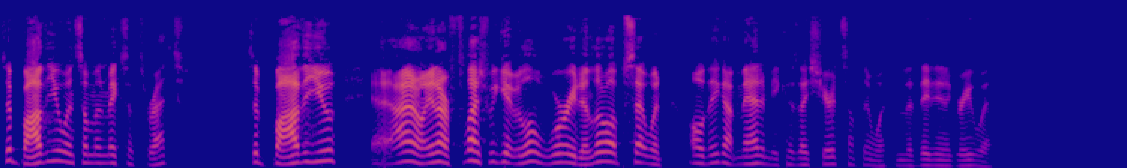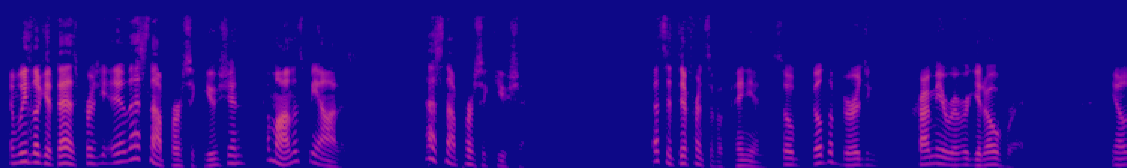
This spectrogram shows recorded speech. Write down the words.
Does it bother you when someone makes a threat? Does it bother you? I don't know. In our flesh, we get a little worried and a little upset when, oh, they got mad at me because I shared something with them that they didn't agree with. And we look at that as persecution. Eh, that's not persecution. Come on, let's be honest. That's not persecution. That's a difference of opinion. So build a bridge and cry me a river, get over it. You know,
